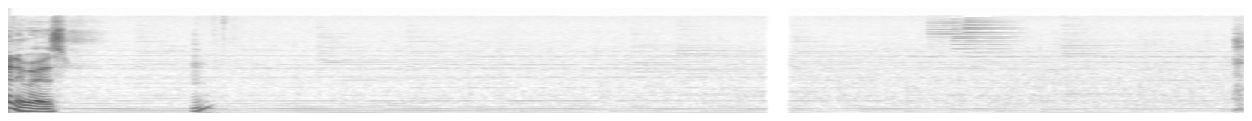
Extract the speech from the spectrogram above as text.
Anyways. Hmm?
